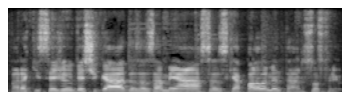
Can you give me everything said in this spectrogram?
para que sejam investigadas as ameaças que a parlamentar sofreu.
